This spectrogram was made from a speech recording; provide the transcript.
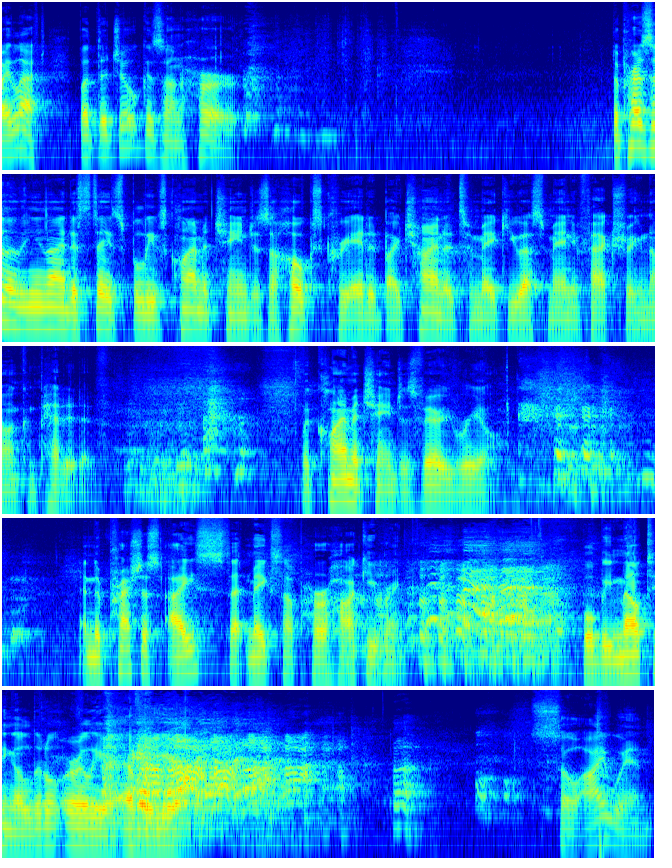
I left. But the joke is on her. The President of the United States believes climate change is a hoax created by China to make US manufacturing non competitive. but climate change is very real. And the precious ice that makes up her hockey rink will be melting a little earlier every year. So I win.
